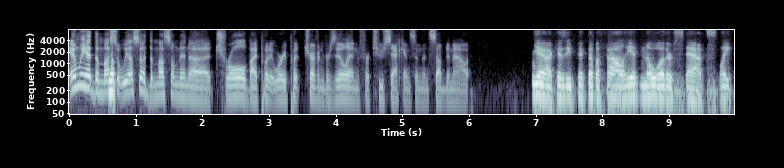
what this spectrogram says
And we had the muscle. Yep. We also had the Musselman uh, troll by put it where he put Trevon Brazile in for two seconds and then subbed him out. Yeah, because he picked up a foul. He had no other stats. Like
